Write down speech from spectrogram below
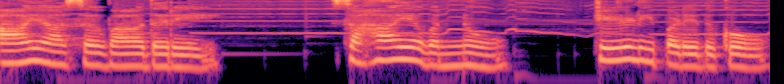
ಆಯಾಸವಾದರೆ ಸಹಾಯವನ್ನು ಕೇಳಿ ಪಡೆದುಕೋ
